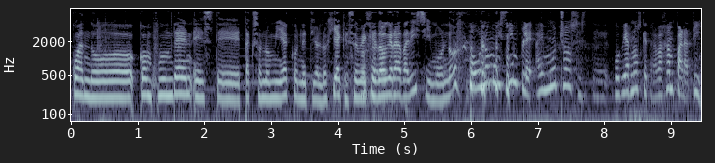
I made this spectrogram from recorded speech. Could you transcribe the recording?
cuando confunden este taxonomía con etiología, que se me O sea, quedó grabadísimo, ¿no? O uno muy simple, hay muchos este, gobiernos que trabajan para ti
